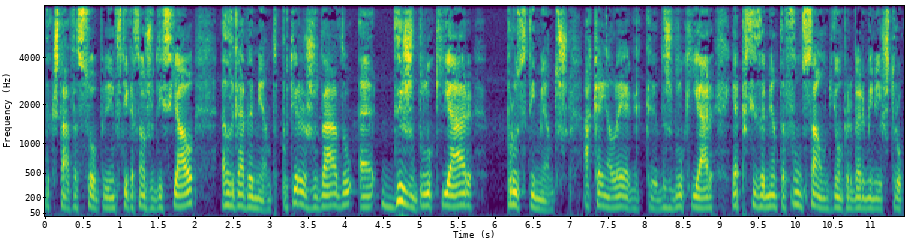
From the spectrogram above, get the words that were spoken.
de que estava sob investigação judicial, alegadamente por ter ajudado a desbloquear procedimentos. Há quem alegue que desbloquear é precisamente a função de um primeiro-ministro.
